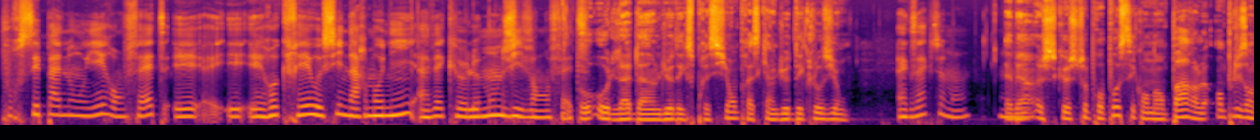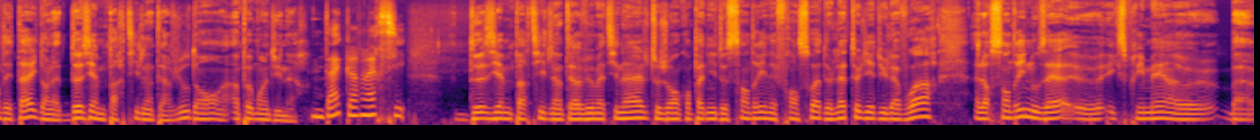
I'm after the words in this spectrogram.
pour s'épanouir en fait et, et, et, recréer aussi une harmonie avec euh, le monde vivant en fait. Au-delà d'un lieu d'expression, presque un lieu d'éclosion. Exactement. Eh bien, ce que je te propose, c'est qu'on en parle en plus en détail dans la deuxième partie de l'interview dans un peu moins d'une heure. D'accord, merci. Deuxième partie de l'interview matinale, toujours en compagnie de Sandrine et François de l'Atelier du Lavoir. Alors Sandrine nous a euh, exprimé, euh, bah,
